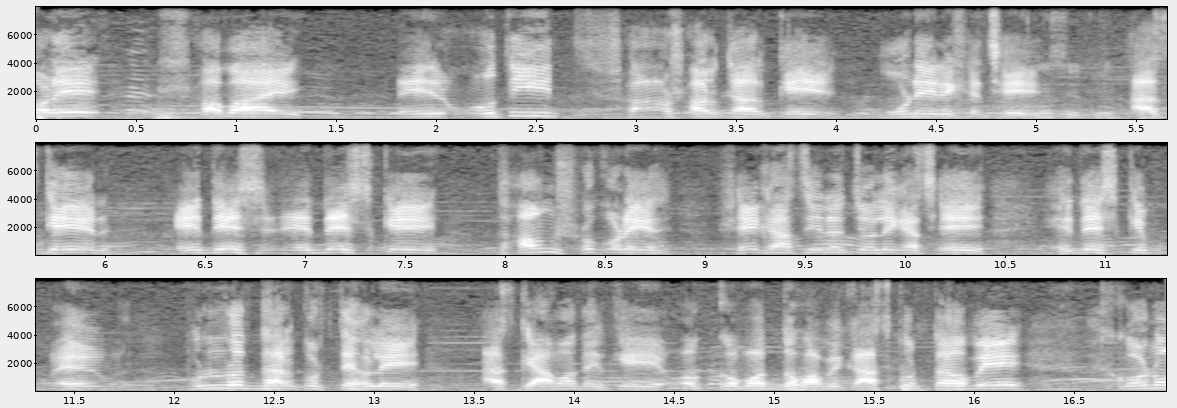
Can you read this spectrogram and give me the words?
করে, সবাই এর অতীত সরকারকে মনে রেখেছে। আজকের এদেশ এদেশকে ধ্বংস করে শেখ হাসিনা চলে গেছে। এদেশকে পুনরুদ্ধার করতে হলে আজকে আমাদেরকে ঐক্যবদ্ধভাবে কাজ করতে হবে। কোনো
